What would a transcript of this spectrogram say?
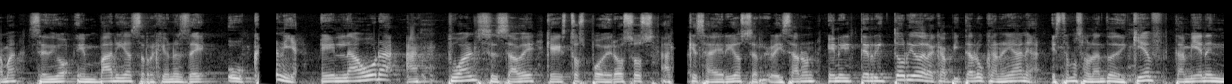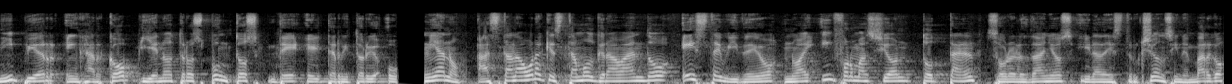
arma se dio en varias regiones de Ucrania. En la hora actual se sabe que estos poderosos ataques aéreos se realizaron en el territorio de la capital ucraniana. Estamos hablando de Kiev, también en Dnipro, en Kharkov y en otros puntos del territorio ucraniano. Hasta la hora que estamos grabando este video no hay información total sobre los daños y la destrucción. Sin embargo,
